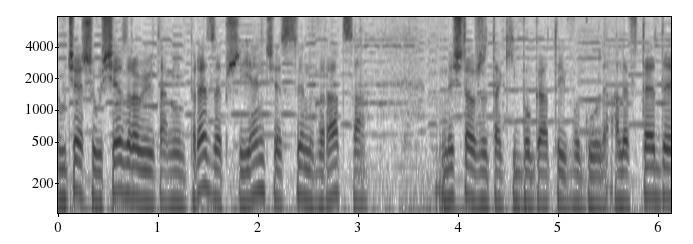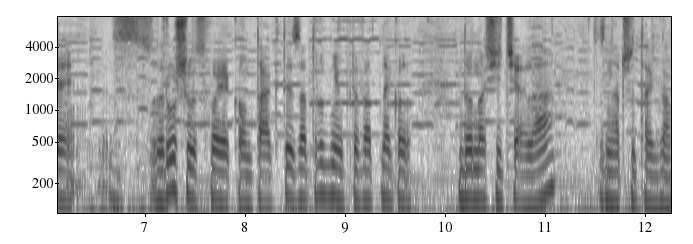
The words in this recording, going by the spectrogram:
Ucieszył się, zrobił tam imprezę, przyjęcie, syn wraca. Myślał, że taki bogaty i w ogóle, ale wtedy ruszył swoje kontakty, zatrudnił prywatnego donosiciela, to znaczy tego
